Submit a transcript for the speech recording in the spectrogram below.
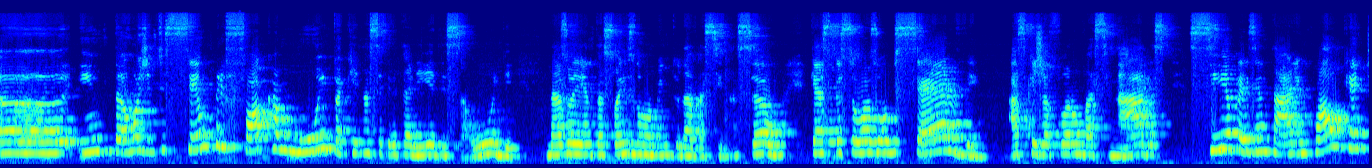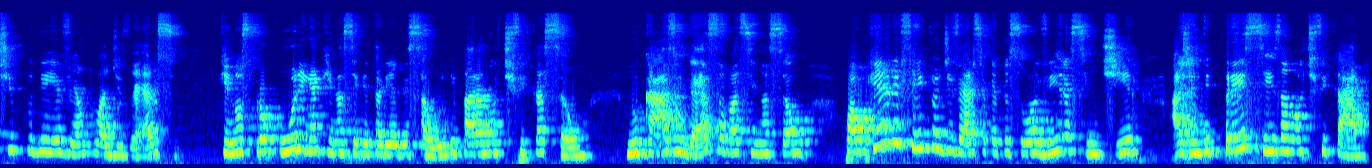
Uh, então, a gente sempre foca muito aqui na Secretaria de Saúde nas orientações no momento da vacinação, que as pessoas observem as que já foram vacinadas, se apresentarem qualquer tipo de evento adverso, que nos procurem aqui na Secretaria de Saúde para notificação. No caso dessa vacinação, qualquer efeito adverso que a pessoa vir a sentir, a gente precisa notificar,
